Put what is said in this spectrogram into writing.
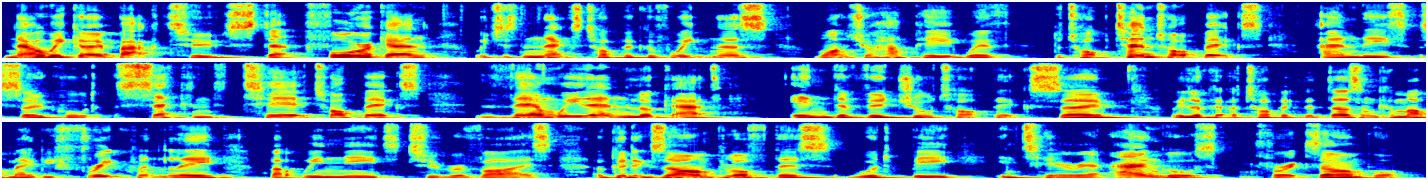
Now we go back to step four again, which is the next topic of weakness. Once you're happy with the top 10 topics and these so-called second tier topics, then we then look at individual topics. So we look at a topic that doesn't come up maybe frequently, but we need to revise. A good example of this would be interior angles, for example.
